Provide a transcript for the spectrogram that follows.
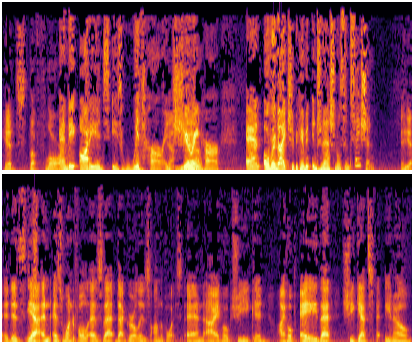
hits the floor. and the audience is with her and Yeah. cheering Yeah. her. And overnight, she became an international sensation. Yeah, it is. Yeah, and as wonderful as that that girl is on The Voice, and I hope she could. I hope a that she gets you know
